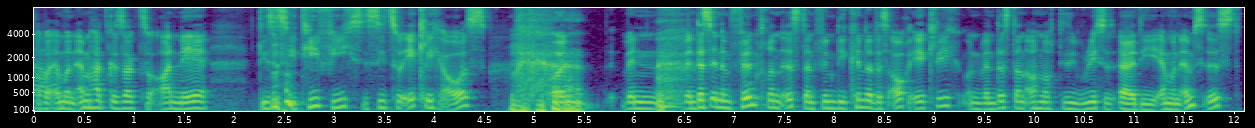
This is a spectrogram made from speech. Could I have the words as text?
ja. aber M&M hat gesagt so, oh nee, dieses ET-Viech, sieht so eklig aus und wenn, wenn das in einem Film drin ist, dann finden die Kinder das auch eklig und wenn das dann auch noch die, äh, die M&M's ist,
